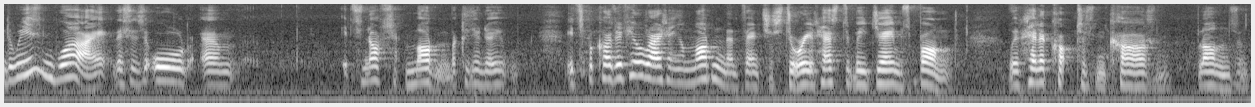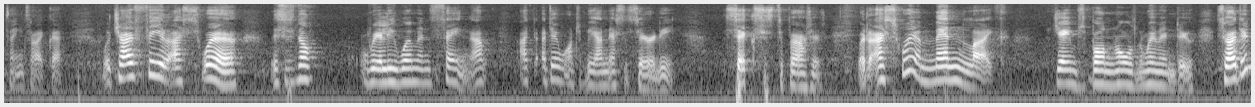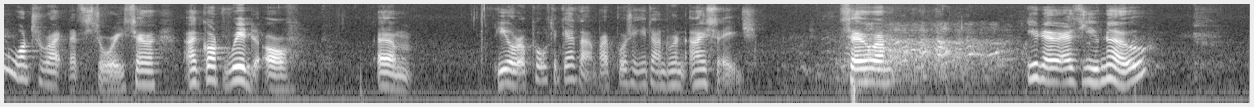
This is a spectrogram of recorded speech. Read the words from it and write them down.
the reason why this is all, um, it's not modern, because you know, it's because if you're writing a modern adventure story, it has to be James Bond with helicopters and cars and blondes and things like that, which I feel, I swear, this is not really women's thing. I, I, I don't want to be unnecessarily sexist about it, but I swear men like James Bond more than women do. So I didn't want to write that story. So I got rid of um, Europe altogether by putting it under an ice age. So, um, you know, as you know,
